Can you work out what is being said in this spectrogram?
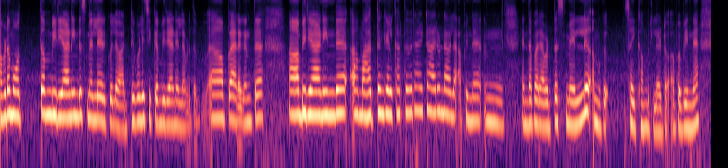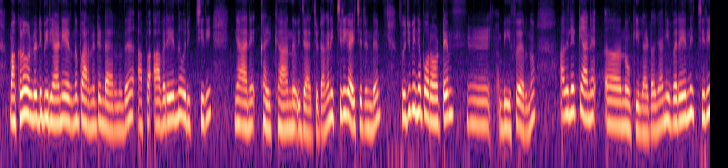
അവിടെ മൊത്തം ബിരിയാണീന്റെ സ്മെല്ലായിരിക്കുമല്ലോ. അടിപൊളി ചിക്കൻ ബിരിയാണി അല്ല അവിടുത്തെ പാരഗണത്തെ ബിരിയാണീന്റെ മഹത്വം കേൾക്കാത്തവരായിട്ട് ആരും ഉണ്ടാവില്ല പിന്നെ എന്താ പറയുക അവിടുത്തെ സ്മെല്ല് നമുക്ക് സഹിക്കാൻ പറ്റില്ല കേട്ടോ. അപ്പോൾ പിന്നെ മക്കൾ ഓൾറെഡി ബിരിയാണി ആയിരുന്നു പറഞ്ഞിട്ടുണ്ടായിരുന്നത്. അപ്പോൾ അവരെ നിന്ന് ഒരിച്ചിരി ഞാൻ കഴിക്കാമെന്ന് വിചാരിച്ചു അങ്ങനെ ഇച്ചിരി കഴിച്ചിട്ടുണ്ട്. സുജി പിന്നെ പൊറോട്ടയും ബീഫും ആയിരുന്നു. അതിലേക്ക് ഞാൻ നോക്കിയില്ല കേട്ടോ. ഞാൻ ഇവരെ നിന്ന് ഇച്ചിരി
